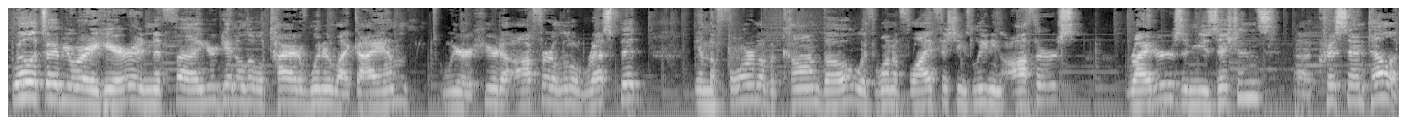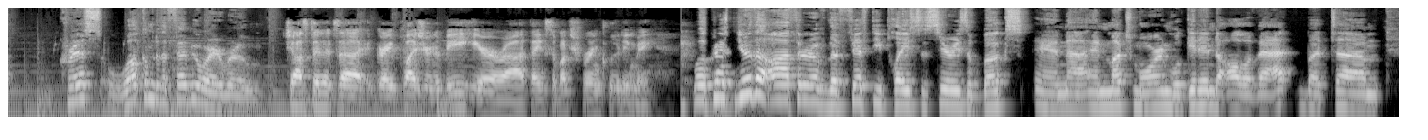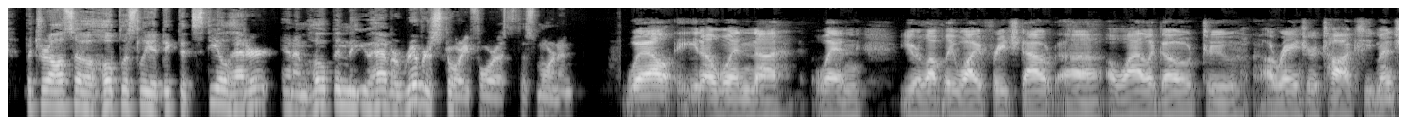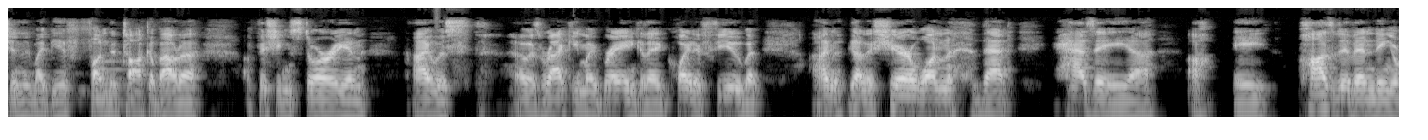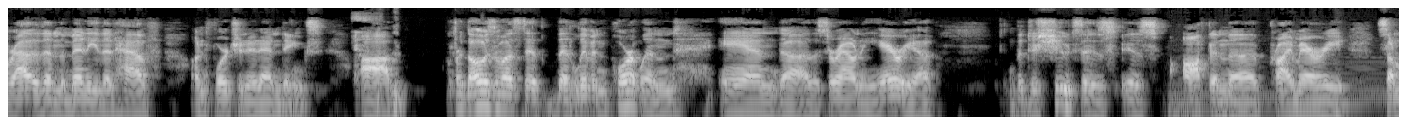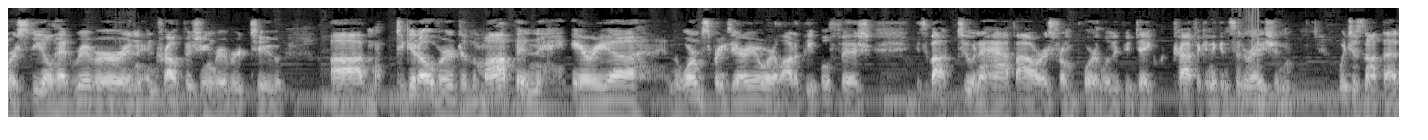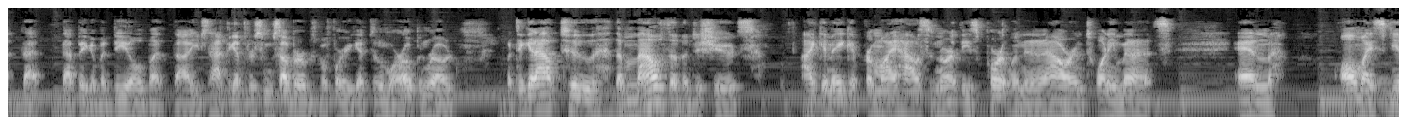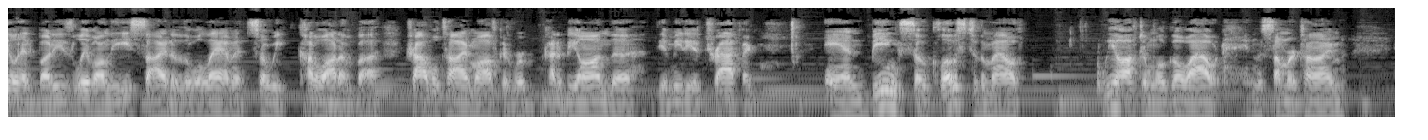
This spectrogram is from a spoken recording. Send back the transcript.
Well, it's February here, and if uh, you're getting a little tired of winter like I am, we're here to offer a little respite in the form of a convo with one of fly fishing's leading authors, writers, and musicians, uh, Chris Santella. Chris, welcome to the February Room. Justin, it's a great pleasure to be here. Uh, thanks so much for including me. Well, Chris, you're the author of the 50 Places series of books and uh, and much more, and we'll get into all of that. But um, but you're also a hopelessly addicted steelheader, and I'm hoping that you have a river story for us this morning. Well, you know when uh, when your lovely wife reached out uh, a while ago to arrange your talk, she mentioned it might be fun to talk about a, a fishing story, and I was I was racking my brain because I had quite a few, but I'm going to share one that has a, uh, a, a positive ending rather than the many that have unfortunate endings. Um, for those of us that, that live in Portland and uh, the surrounding area, the Deschutes is is often the primary summer steelhead river and, and trout fishing river too. Um, to get over to the Maupin area in the Warm Springs area where a lot of people fish. It's about two and a half hours from Portland if you take traffic into consideration, which is not that that that big of a deal. But uh, you just have to get through some suburbs before you get to the more open road. But to get out to the mouth of the Deschutes, I can make it from my house in Northeast Portland in an hour and 20 minutes, and all my steelhead buddies live on the east side of the Willamette, so we cut a lot of uh, travel time off because we're kind of beyond the, the immediate traffic. And being so close to the mouth, we often will go out in the summertime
